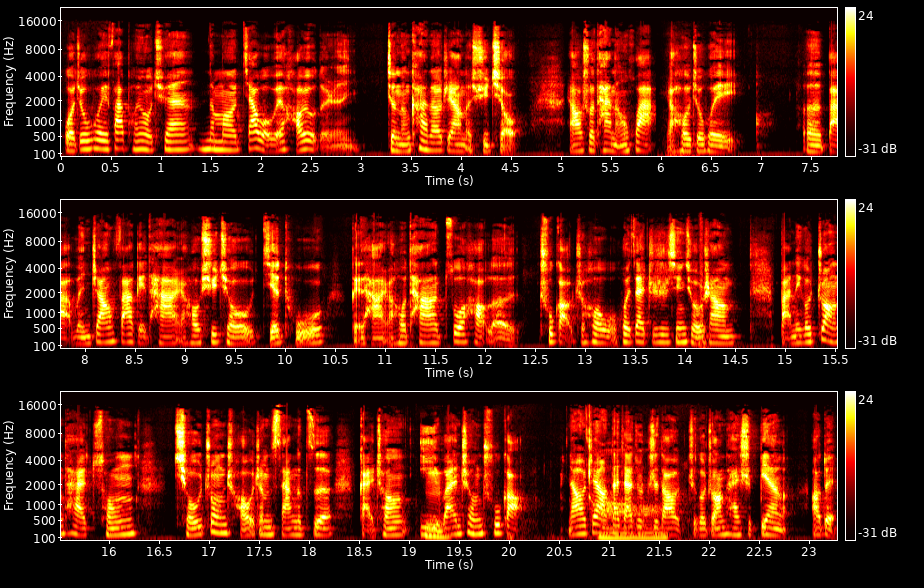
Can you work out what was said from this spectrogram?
我就会发朋友圈，那么加我为好友的人就能看到这样的需求，然后说他能画，然后就会呃把文章发给他，然后需求截图给他，然后他做好了初稿之后，我会在知识星球上把那个状态从。求众筹这么三个字改成已完成初稿，然后这样大家就知道这个状态是变了啊。对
